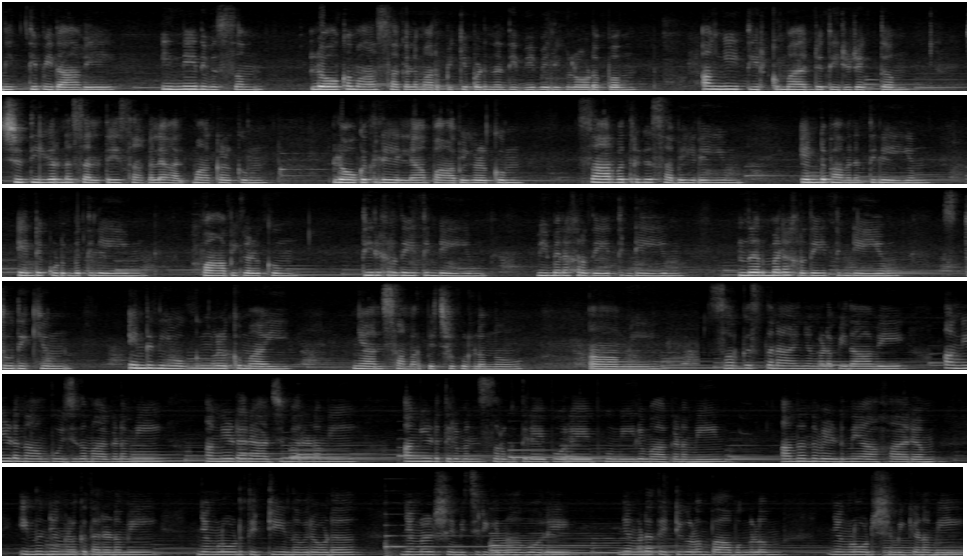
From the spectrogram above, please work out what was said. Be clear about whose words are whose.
Speaker 1: നിത്യപിതാവേ ഇന്നേ ദിവസം ലോകമാസകലം അർപ്പിക്കപ്പെടുന്ന ദിവ്യബലികളോടൊപ്പം അങ്ങേ തിരുക്കുമാരന്റെ തിരുരക്തം ശുദ്ധീകരണ സ്ഥലത്തെ സകല ആത്മാക്കൾക്കും ലോകത്തിലെ എല്ലാ പാപികൾക്കും സാർവത്രിക സഭയിലെയും എന്റെ ഭവനത്തിലെയും എന്റെ കുടുംബത്തിലെയും പാപികൾക്കും തിരുഹൃദയത്തിന്റെയും വിമല ഹൃദയത്തിന്റെയും നിർമ്മല ഹൃദയത്തിന്റെയും സ്തുതിക്കും എന്റെ നിയോഗങ്ങൾക്കുമായി ഞാൻ സമർപ്പിച്ചു കൊള്ളുന്നു ആമീൻ. സ്വർഗസ്ഥനായ ഞങ്ങളുടെ പിതാവേ അങ്ങയുടെ നാം പൂജിതമാകണമേ. അങ്ങയുടെ രാജ്യം വരണമേ. അങ്ങയുടെ തിരുമൻ സ്വർഗത്തിലെ പോലെ ഭൂമിയിലുമാകണമേ. അന്നു വേണ്ടുന്ന ആഹാരം ഇന്നും ഞങ്ങൾക്ക് തരണമേ. ഞങ്ങളോട് തെറ്റിയുന്നവരോട് ഞങ്ങൾ ക്ഷമിച്ചിരിക്കുന്നത് പോലെ ഞങ്ങളുടെ തെറ്റുകളും പാപങ്ങളും ഞങ്ങളോട് ക്ഷമിക്കണമേ.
